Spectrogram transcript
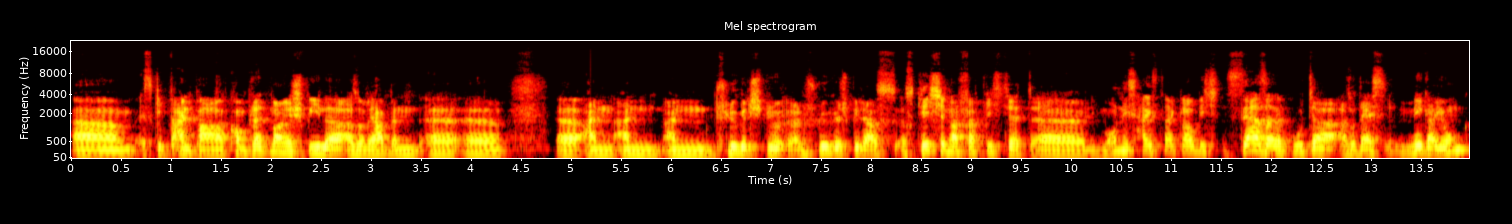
Ähm, es gibt ein paar komplett neue Spieler. Also wir haben äh, äh, äh, ein, ein, ein, Flügelspieler, ein Flügelspieler aus, aus Griechenland verpflichtet, äh, Limonis heißt er, glaube ich. Sehr, sehr guter, also der ist mega jung,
